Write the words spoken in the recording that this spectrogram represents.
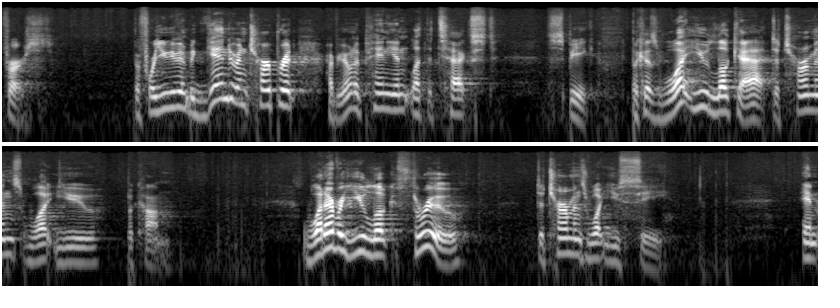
first. Before you even begin to interpret, have your own opinion, let the text speak. Because what you look at determines what you become. Whatever you look through determines what you see. And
